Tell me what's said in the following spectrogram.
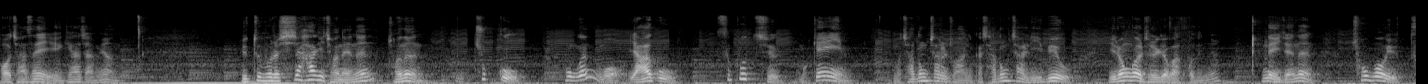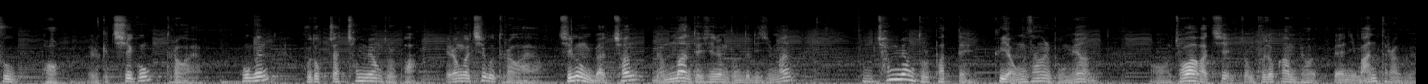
더 자세히 얘기하자면 유튜브를 시작하기 전에는 저는 축구 혹은 뭐 야구, 스포츠, 뭐 게임, 뭐 자동차를 좋아하니까 자동차 리뷰 이런 걸 즐겨봤거든요. 근데 이제는 초보 유튜버 이렇게 치고 들어가요. 혹은 구독자 1000명 돌파 이런 걸 치고 들어가요. 지금 몇천, 몇만 되시는 분들이지만 1000명 돌파 때 그 영상을 보면 어, 저와 같이 좀 부족한 면- 면이 많더라고요.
